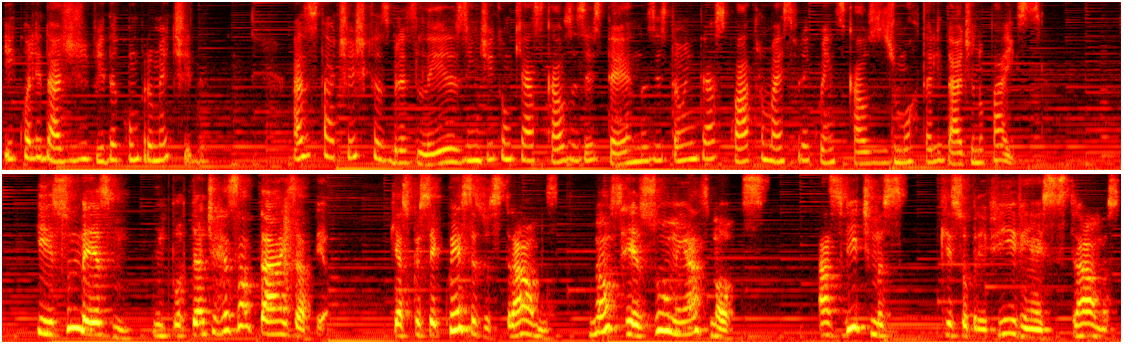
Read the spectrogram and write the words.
e qualidade de vida comprometida. As estatísticas brasileiras indicam que as causas externas estão entre as quatro mais frequentes causas de mortalidade no país. Isso mesmo. Importante ressaltar, Isabel, que as consequências dos traumas não se resumem às mortes, as vítimas que sobrevivem a esses traumas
